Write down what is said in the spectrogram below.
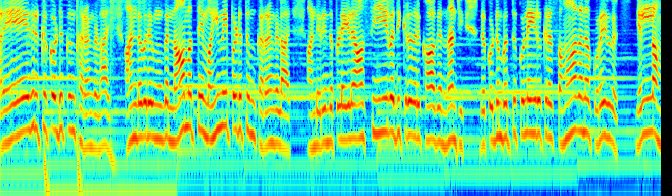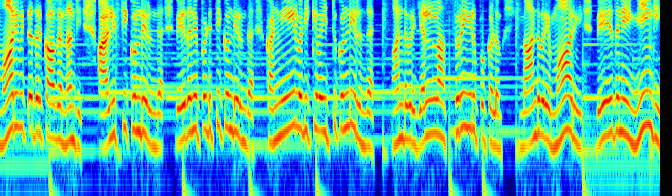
அநேகருக்கு கொடுக்கும் கரங்களாய் ஆண்டவரே உங்கள் நாமத்தை மகிமைப்படுத்தும் கரங்களாய். ஆண்டவர் இந்த பிள்ளைகளை ஆசீர்வதிக்கிறதற்காக நன்றி. இந்த குடும்பத்துக்குள்ளே இருக்கிற சமாதான குறைவுகள் எல்லாம் மாறிவிட்டதற்காக நன்றி. அழுத்தி கொண்டிருந்த வேதனைப்படுத்தி கொண்டிருந்த கண்ணீர் வடிக்க வைத்து கொண்டிருந்த ஆண்டவர் எல்லா சிறையிருப்புகளும் இந்த ஆண்டவரை மாறி வேதனை நீங்கி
